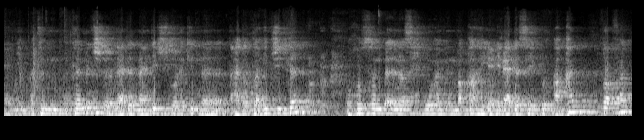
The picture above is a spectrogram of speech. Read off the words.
يعني ما كاملش العدد ما عنديش ولكن عدد ضئيل جدا وخصوصا بأن صحبها من مقاهي يعني العدد سيكون أقل ضعفا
